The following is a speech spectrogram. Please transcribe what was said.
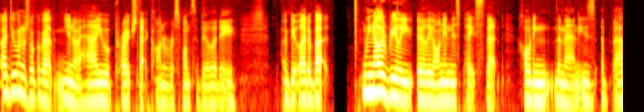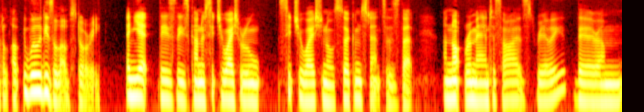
I do want to talk about, you know, how you approach that kind of responsibility a bit later, but we know really early on in this piece that holding the man is about a, well, it is a love story, and yet there's these kind of situational situational circumstances that are not romanticized. Really, they're um,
